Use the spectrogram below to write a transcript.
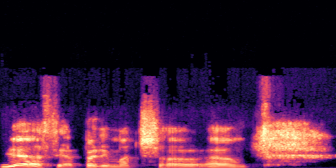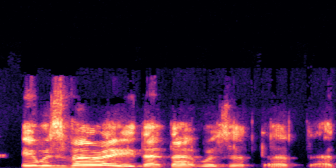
Yes, yeah, pretty much so. Um, it was very that that was a, a,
